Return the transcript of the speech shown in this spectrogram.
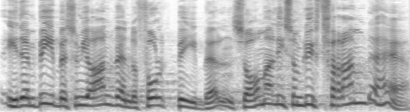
i den bibel som jag använder, folkbibeln, så har man liksom lyft fram det här.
